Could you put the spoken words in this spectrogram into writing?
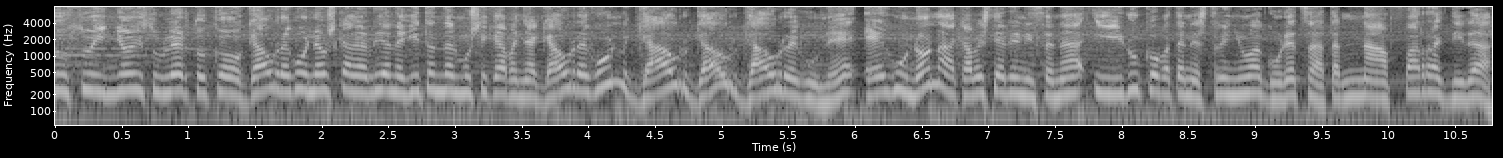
Duzu inoiz ulertuko gaur egun Euskal Herrian egiten den musika, baina gaur egun, gaur, gaur, gaur egun, eh? Egun onak abestiaren izena, iruko baten estrenua guretzat, nafarrak dira,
